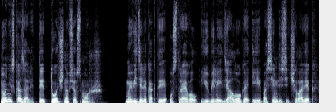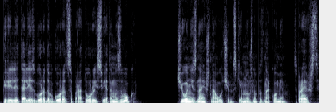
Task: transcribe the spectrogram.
Но они сказали, ты точно все сможешь. Мы видели, как ты устраивал юбилей диалога, и по 70 человек перелетали из города в город с аппаратурой, светом и звуком. Чего не знаешь, научим, с кем нужно познакомим. Справишься?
